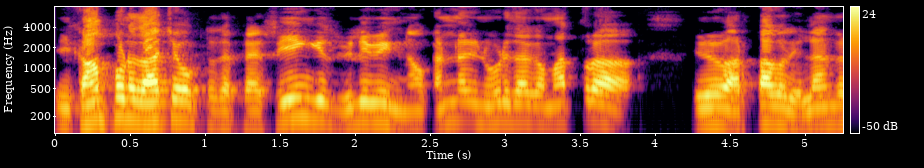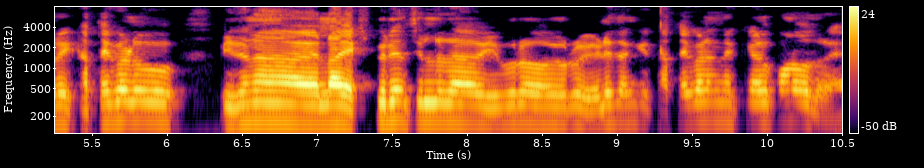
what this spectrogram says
ಈ ಕಾಂಪೌಂಡ್ ಆಚೆ ಹೋಗ್ತದೆ. ಸೀಯಿಂಗ್ ಇಸ್ ಬಿಲೀವಿಂಗ್ ನಾವು ಕಣ್ಣಲ್ಲಿ ನೋಡಿದಾಗ ಮಾತ್ರ ಇದು ಅರ್ಥ ಆಗೋದಿಲ್ಲ. ಅಂದ್ರೆ ಈ ಕಥೆಗಳು ಇದನ್ನ ಎಲ್ಲ ಎಕ್ಸ್ಪೀರಿಯನ್ಸ್ ಇಲ್ಲದ ಇವರು ಇವರು ಹೇಳಿದಂಗೆ ಕಥೆಗಳನ್ನ ಕೇಳ್ಕೊಂಡು ಹೋದ್ರೆ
